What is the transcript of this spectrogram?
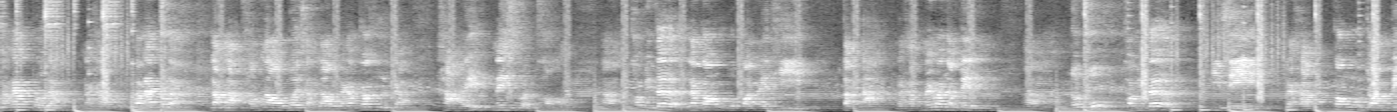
ทางด้านโปรดักต์นะครับทางด้านโปรดักต์หลักๆของเราบริษัทเรานะครับก็คือจะขายในส่วนของอคอมพิวเตอร์ แล้วก็อุปกรณ์ไอทีต่างๆนะครับ ไม่ว่าจะเป็นโน้ตบุ๊กคอมพิวเตอร์ PC นะครับกล้องวงจรปิด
